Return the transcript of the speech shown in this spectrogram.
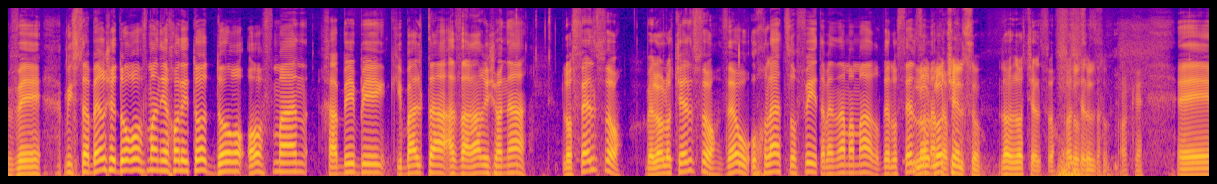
ומסתבר שדור הופמן יכול לטעות, דור הופמן, חביבי, קיבלת אזהרה ראשונה. לא סלסו, ולא לא צ'לסו, זהו, הוחלט סופית, הבן אדם אמר, זה לא סלסו. לא, לא. צ'לסו. לא, לא צ'לסו, לא לא צ'לסו. צ'לסו. אוקיי. אה,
